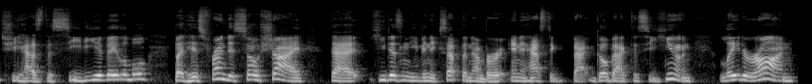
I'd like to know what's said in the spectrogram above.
she has the CD available. But his friend is so shy that he doesn't even accept the number and it has to back, go back to Si Hyun. Later on,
